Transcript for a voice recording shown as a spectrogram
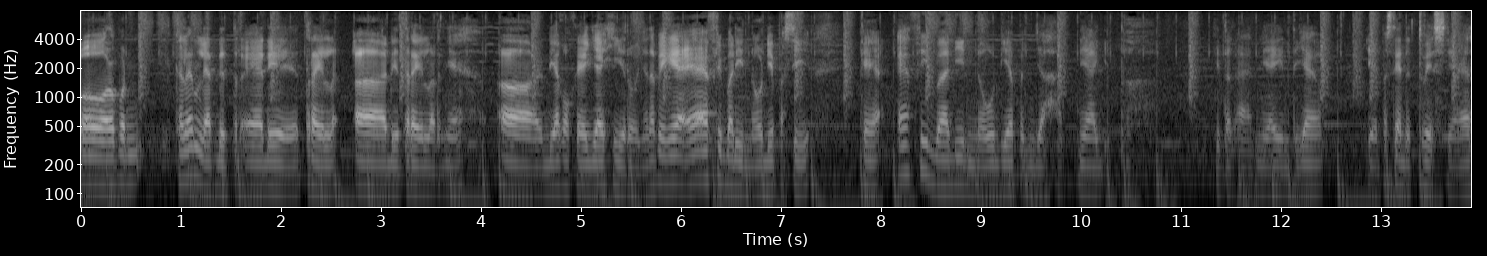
walaupun kalian lihat di eh, di trailer uh, di trailernya uh, dia kok kayak hero nya tapi kayak ya, everybody know dia pasti kayak everybody know dia penjahatnya gitu. Gitu kan ya intinya ya pasti ada twistnya ya.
